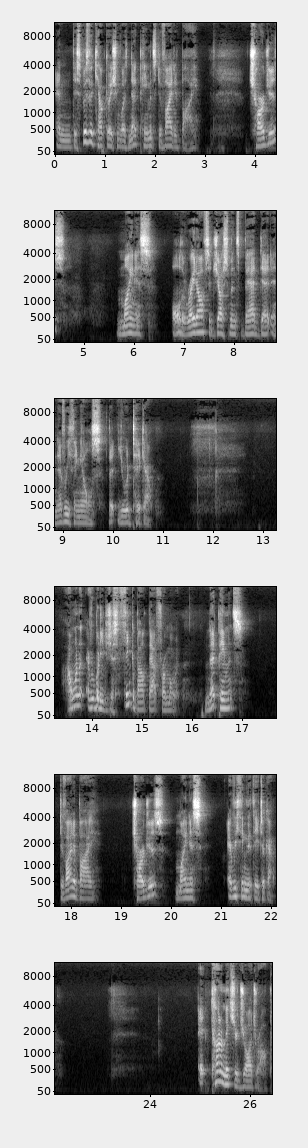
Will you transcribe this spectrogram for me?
And the specific calculation was net payments divided by charges minus all the write offs, adjustments, bad debt, and everything else that you would take out. I want everybody to just think about that for a moment. Net payments divided by charges minus everything that they took out it kind of makes your jaw drop.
